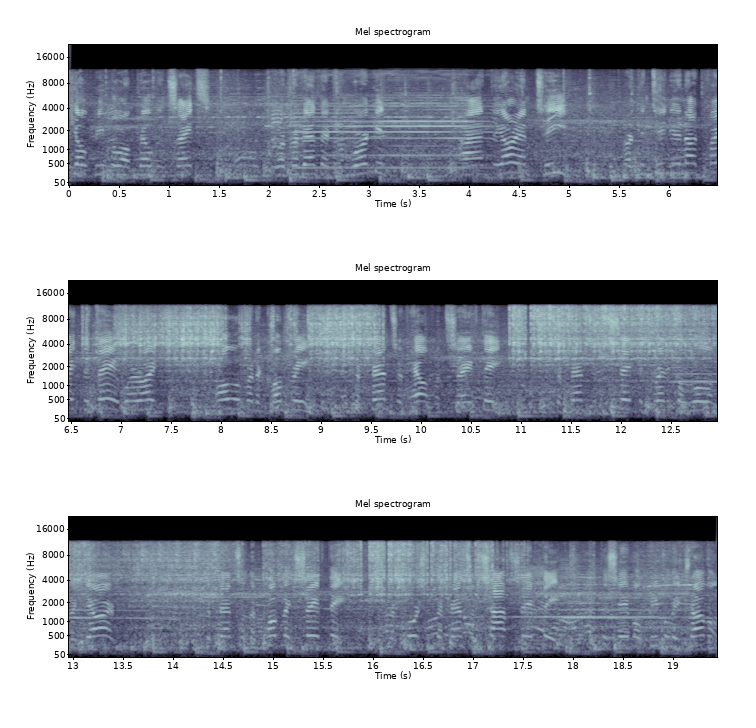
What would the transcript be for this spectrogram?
kill people on building sites. We're prevented from working. And the RMT are continuing that fight today. We're out all over the country in defence of health and safety, defence of the safety critical role of the Guard, defence of the public safety, and of course in defence of staff safety and disabled people who travel.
